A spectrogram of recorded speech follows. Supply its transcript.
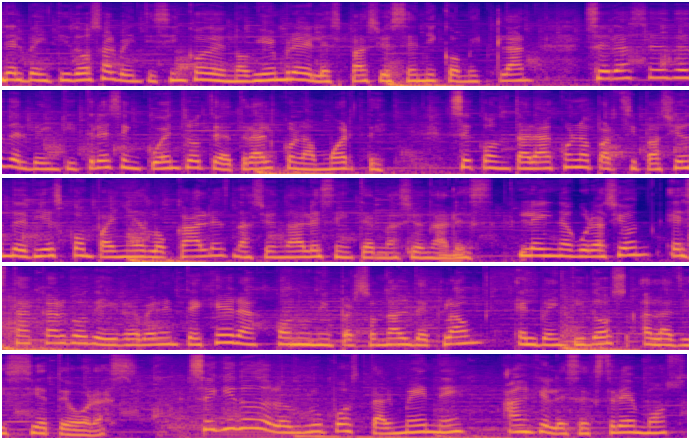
Del 22 al 25 de noviembre, el espacio escénico Mictlán será sede del 23 Encuentro Teatral con la Muerte. Se contará con la participación de 10 compañías locales, nacionales e internacionales. La inauguración está a cargo de Irreverente Tejera con unipersonal de clown el 22 a las 17 horas. Seguido de los grupos Talmene, Ángeles Extremos,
